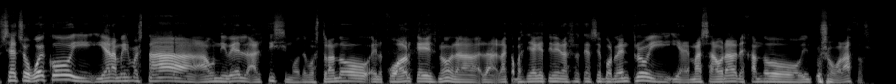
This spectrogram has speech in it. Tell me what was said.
se ha hecho hueco y, ahora mismo está a un nivel altísimo, demostrando el jugador que es, ¿no? La, la, capacidad que tiene de asociarse por dentro y además ahora dejando incluso golazos.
